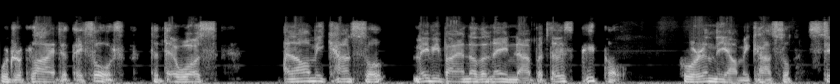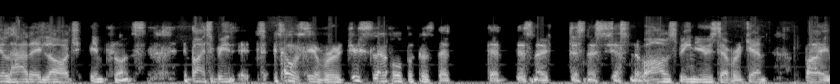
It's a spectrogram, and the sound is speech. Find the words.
would reply that they thought that there was an army council, maybe by another name now, but those people who were in the Army Council still had a large influence. It might have been, it's, obviously a reduced level because there, there, there's no there's no suggestion of arms being used ever again by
